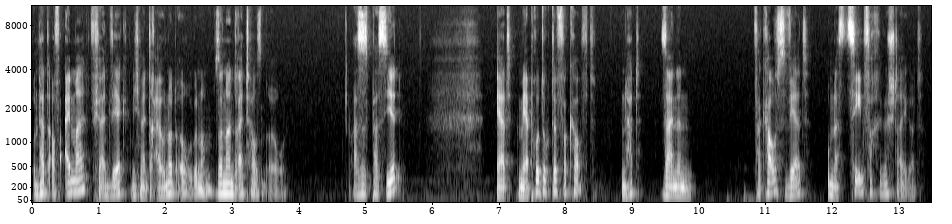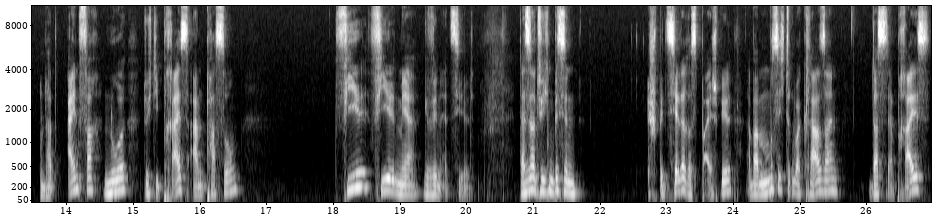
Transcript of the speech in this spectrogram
Und hat auf einmal für ein Werk nicht mehr 300 Euro genommen, sondern 3000 Euro. Was ist passiert? Er hat mehr Produkte verkauft und hat seinen Verkaufswert um das Zehnfache gesteigert und hat einfach nur durch die Preisanpassung viel, viel mehr Gewinn erzielt. Das ist natürlich ein bisschen spezielleres Beispiel, aber man muss sich darüber klar sein, dass der Preis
